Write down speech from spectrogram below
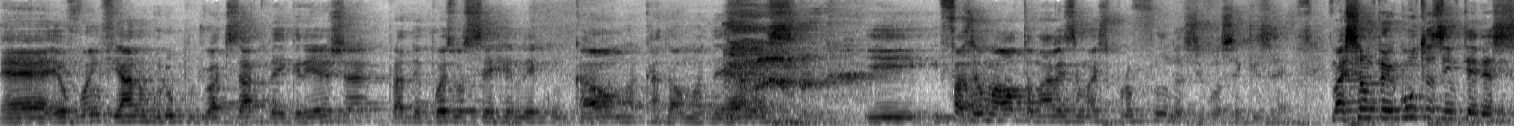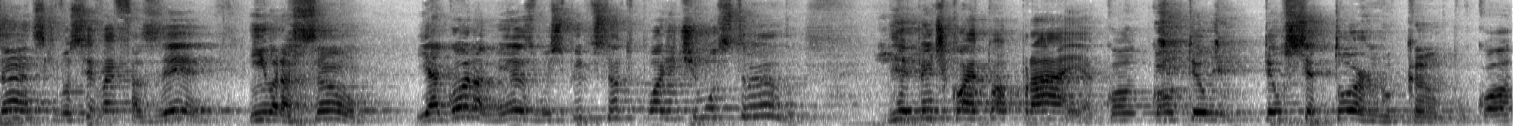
É, eu vou enviar no grupo de WhatsApp da igreja para depois você reler com calma cada uma delas e, e fazer uma autoanálise mais profunda, se você quiser. Mas são perguntas interessantes que você vai fazer em oração e agora mesmo o Espírito Santo pode te mostrando. De repente, qual é a tua praia? Qual, qual o teu, teu setor no campo? Qual,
